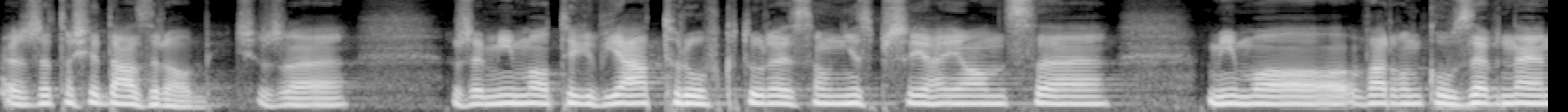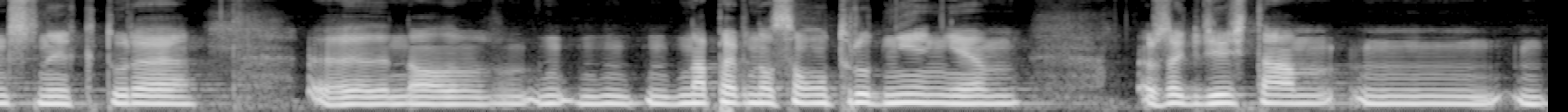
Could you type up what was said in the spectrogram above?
że to się da zrobić, że, że mimo tych wiatrów, które są niesprzyjające, mimo warunków zewnętrznych, które e, no, na pewno są utrudnieniem, że gdzieś tam mm,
